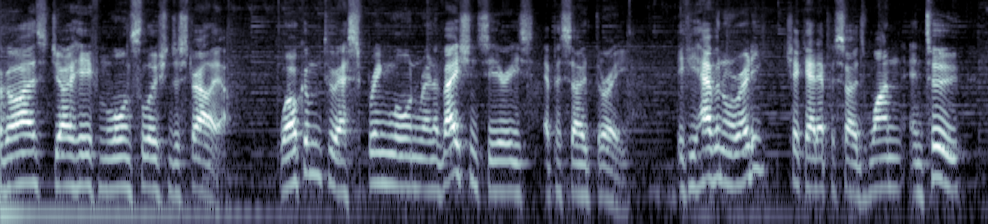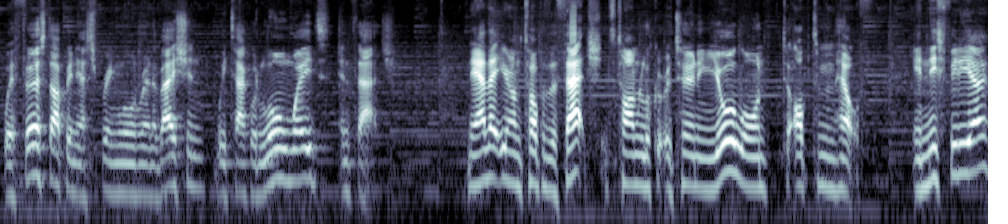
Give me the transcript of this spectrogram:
guys, Joe here from Lawn Solutions Australia. Welcome to our Spring Lawn Renovation Series, Episode 3. If you haven't already, check out Episodes 1 and 2, where first up in our Spring Lawn Renovation, we tackled lawn weeds and thatch. Now that you're on top of the thatch, it's time to look at returning your lawn to optimum health. In this video,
